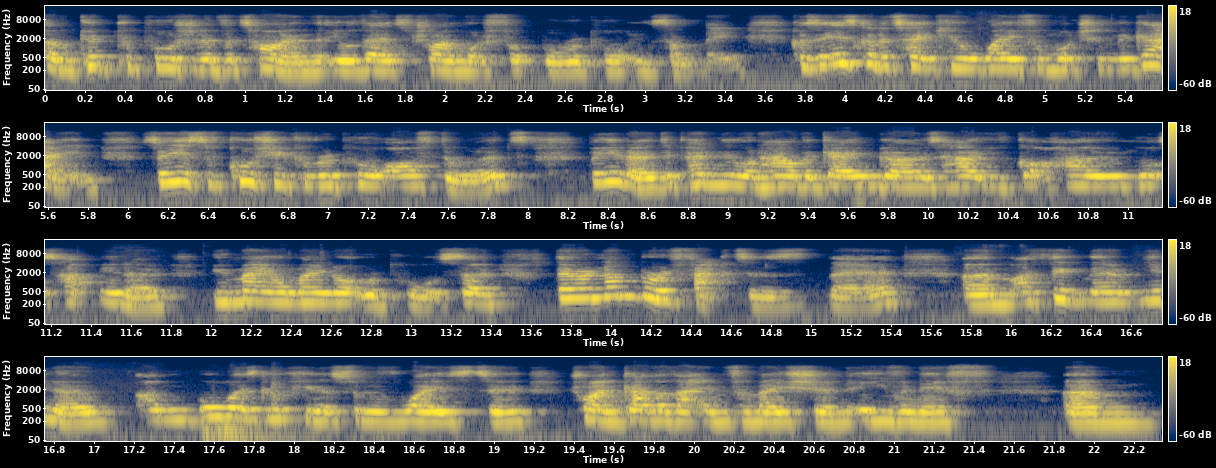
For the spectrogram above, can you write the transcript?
a good proportion of the time that you're there to try and watch football reporting something because it is going to take you away from watching the game. So yes of course you can report afterwards but you know depending on how the game goes how you've got home what's happening you know you may or may not report. So there are a number of factors there. Um, i think there you know i'm always looking at sort of ways to try and gather that information even if um,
